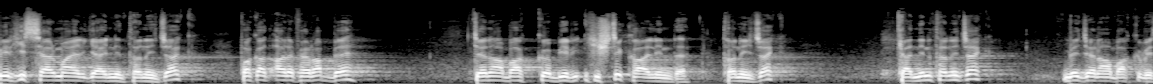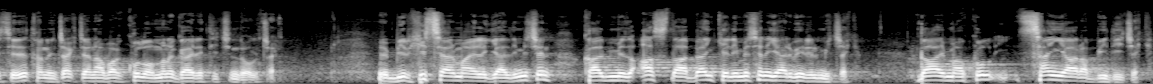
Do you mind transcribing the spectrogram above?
Bir his sermayegelini tanıyacak. Fakat arefe Rabbe Cenab-ı Hakk'ı bir hiçlik halinde tanıyacak. Kendini tanıyacak ve Cenab-ı Hakk'ı vesile tanıyacak. Cenab-ı Hak kul olmanın gayreti içinde olacak. Bir his sermayeyle geldiğimiz için kalbimizde asla ben kelimesine yer verilmeyecek. Daima kul sen ya Rabbi diyecek.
